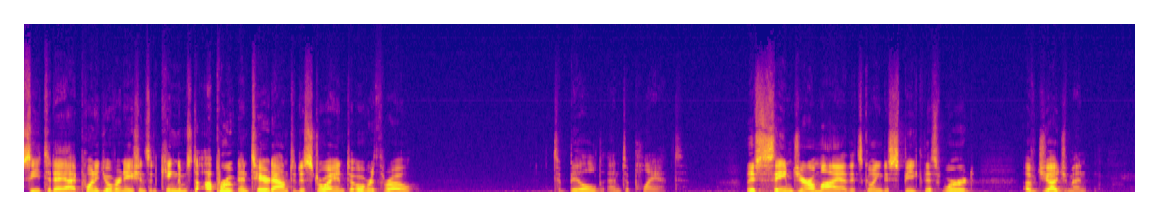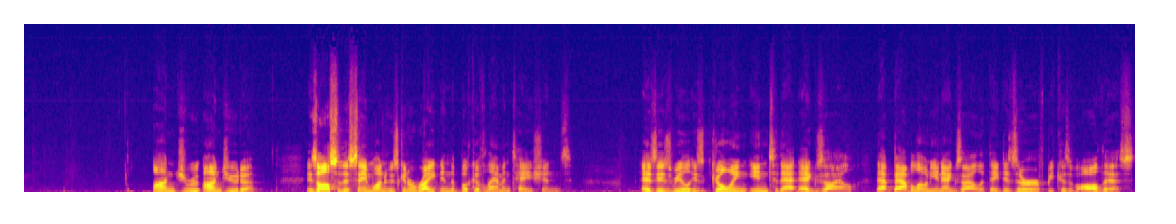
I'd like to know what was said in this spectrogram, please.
See, today I appointed you over nations and kingdoms to uproot and tear down, to destroy and to overthrow, to build and to plant. This same Jeremiah that's going to speak this word of judgment on, on Judah is also the same one who's going to write in the book of Lamentations as Israel is going into that exile, that Babylonian exile that they deserve because of all this.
